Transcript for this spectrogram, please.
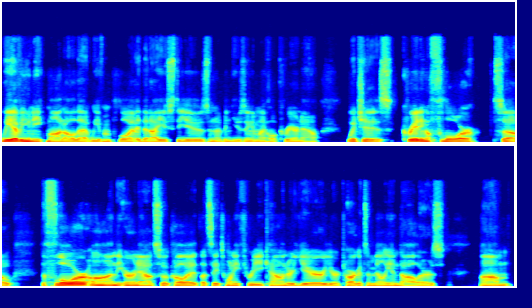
We have a unique model that we've employed that I used to use and I've been using in my whole career now, which is creating a floor. So the floor on the earnout, so call it let's say 23 calendar year, your target's a million dollars. Um,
